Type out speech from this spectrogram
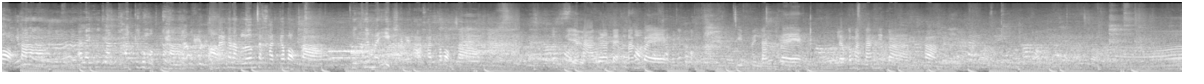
บอกตา อะไรคือการคัดกระบอกตาคุณแม่กำลังเริ่มจะคัดกระบอกตา คือขึ้นมาอีกใช่ไหมคะ คัดกระบอกตาแล้วนี่นะคะเวลาแตะตั้งแปรงจิ้มไปตั้งแปรงแล้วก็มาตั้งที่กลางค่ะอ๋อ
